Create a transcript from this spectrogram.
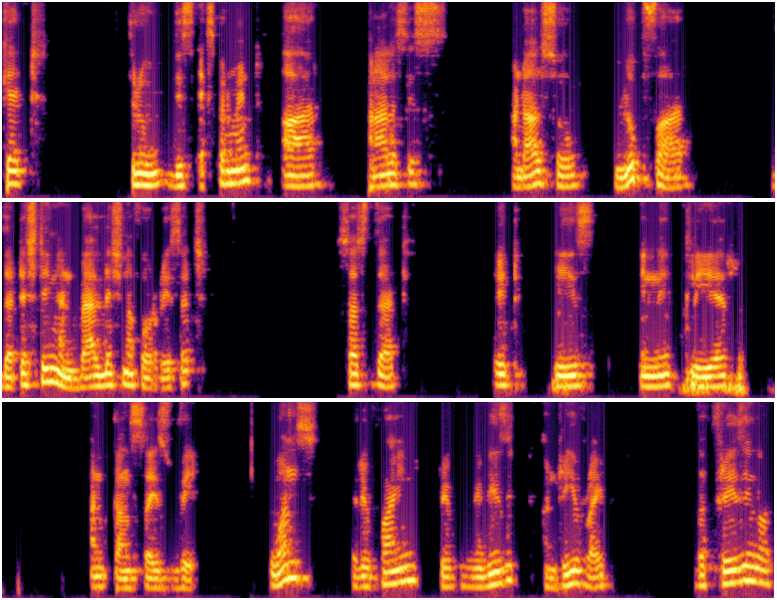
get through this experiment or analysis and also look for the testing and validation of our research such that it is in a clear and concise way. Once refined, revisit and rewrite, the phrasing of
